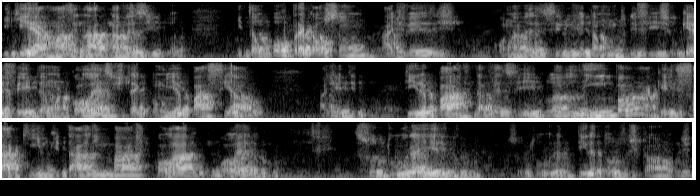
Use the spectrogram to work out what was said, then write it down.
e que é armazenado na vesícula. Então, por precaução, às vezes, quando a cirurgia está muito difícil, o que é feito é uma colecistectomia parcial. A gente tira parte da vesícula, limpa aquele saquinho que está ali embaixo colado com o colédoco, sutura ele, sutura, tira todos os cálculos,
